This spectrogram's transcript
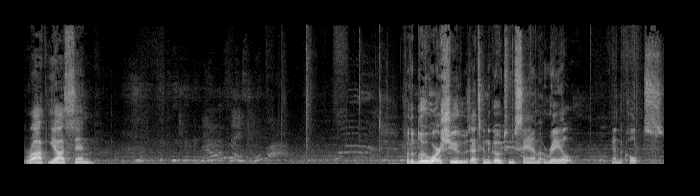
Rock Ya-Sin for the Blue Horseshoes. That's going to go to Sam Rail and the Colts.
